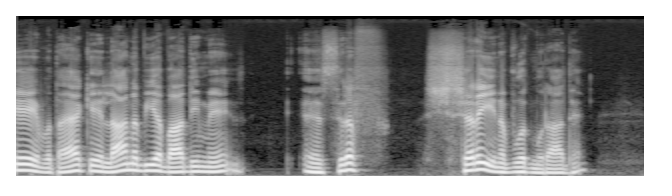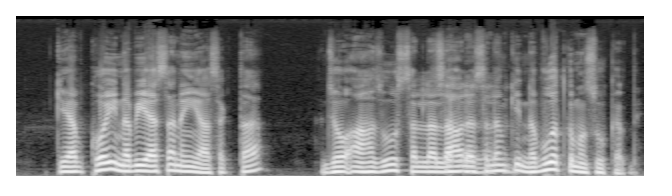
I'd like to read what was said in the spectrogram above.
یہ بتایا کہ لا نبی آبادی میں صرف شرعی نبوت مراد ہے کہ اب کوئی نبی ایسا نہیں آ سکتا جو آ حضور صلی اللہ علیہ وسلم کی نبوت کو منسوخ کر دے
